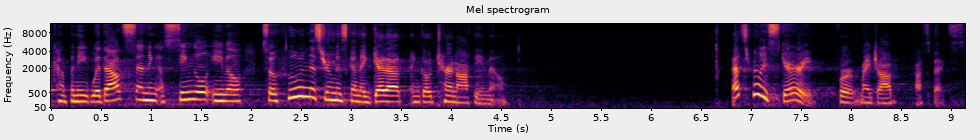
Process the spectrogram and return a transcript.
company without sending a single email, so who in this room is going to get up and go turn off email? That's really scary for my job prospects,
